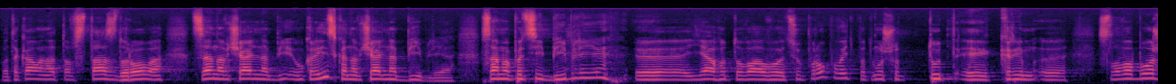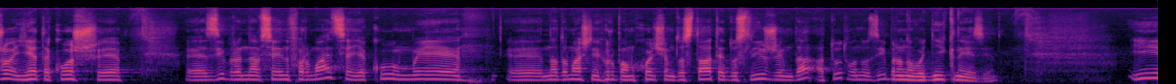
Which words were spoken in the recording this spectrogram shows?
Отака вона товста, здорова. Це навчальна українська навчальна Біблія. Саме по цій Біблії е, я готував цю проповідь, тому що тут, е, крім е, Слова Божого, є також зібрана вся інформація, яку ми на домашніх групах хочемо достати, досліджуємо, а тут воно зібрано в одній книзі. І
